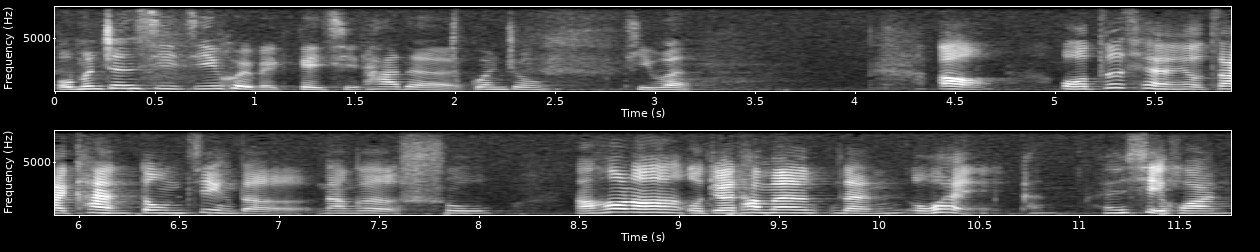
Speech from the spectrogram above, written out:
我们珍惜机会给给其他的观众提问。哦，我之前有在看东晋的那个书。然后呢，我觉得他们人我很很喜欢，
